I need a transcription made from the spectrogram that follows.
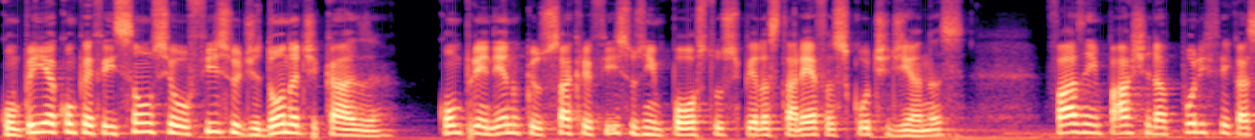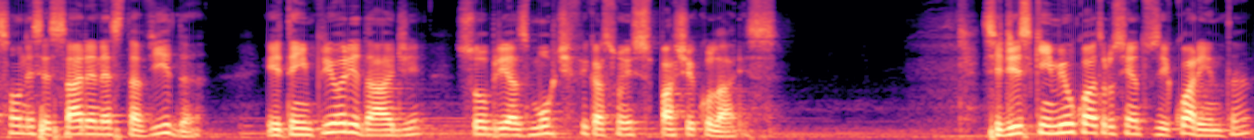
Cumpria com perfeição seu ofício de dona de casa, compreendendo que os sacrifícios impostos pelas tarefas cotidianas fazem parte da purificação necessária nesta vida e têm prioridade sobre as mortificações particulares. Se diz que em 1440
